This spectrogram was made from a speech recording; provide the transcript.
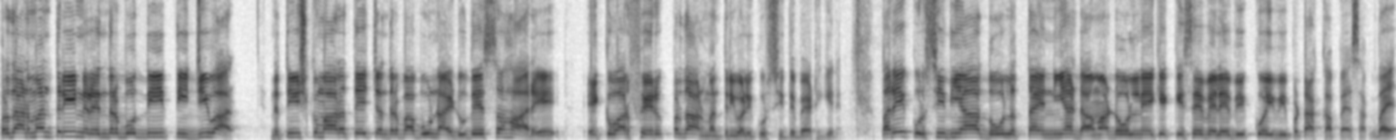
ਪ੍ਰਧਾਨ ਮੰਤਰੀ ਨਰਿੰਦਰ ਮੋਦੀ ਤੀਜੀ ਵਾਰ ਨਤੀਸ਼ ਕੁਮਾਰ ਅਤੇ ਚੰਦਰਬਾਬੂ ਨਾਇਡੂ ਦੇ ਸਹਾਰੇ ਇੱਕ ਵਾਰ ਫਿਰ ਪ੍ਰਧਾਨ ਮੰਤਰੀ ਵਾਲੀ ਕੁਰਸੀ ਤੇ ਬੈਠ ਗਏ ਨੇ। ਪਰ ਇਹ ਕੁਰਸੀ ਦੀਆਂ ਦੋ ਲੱਤਾਂ ਇੰਨੀਆਂ ਡਾਵਾਂ ਡੋਲ ਨੇ ਕਿ ਕਿਸੇ ਵੇਲੇ ਵੀ ਕੋਈ ਵੀ ਪਟਾਕਾ ਪੈ ਸਕਦਾ ਹੈ।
